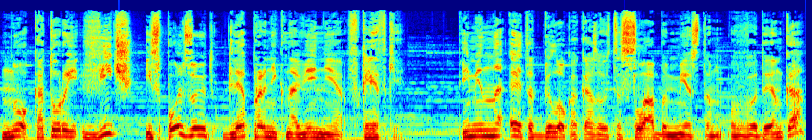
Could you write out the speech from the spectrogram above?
но который ВИЧ использует для проникновения в клетки. Именно этот белок оказывается слабым местом в ДНК,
